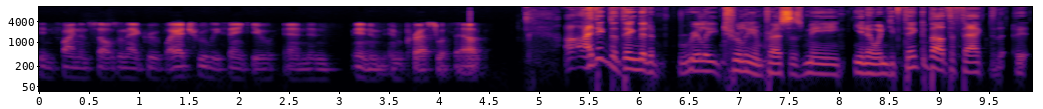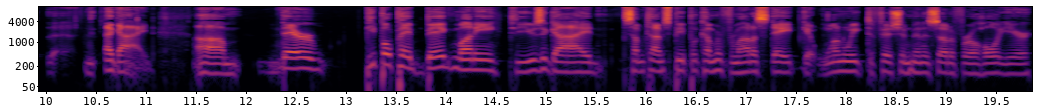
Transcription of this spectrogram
can find themselves in that group like i truly thank you and and, and impressed with that I think the thing that really truly impresses me, you know, when you think about the fact that uh, a guide, um, there people pay big money to use a guide. Sometimes people coming from out of state get one week to fish in Minnesota for a whole year,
